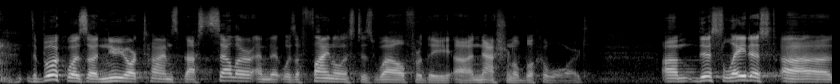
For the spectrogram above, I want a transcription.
the book was a New York Times bestseller, and it was a finalist as well for the uh, National Book Award. Um, this latest uh,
